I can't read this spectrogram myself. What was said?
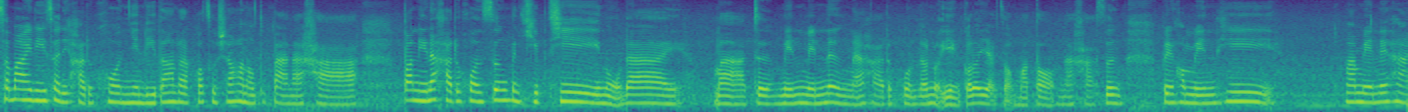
สบายดี สวัสดีค่ะทุกคนยินดีต้อนรับเข้าสู่ช่องของน้องตุ๊กตานะคะ ตอนนี้นะคะทุกคนซึ่งเป็นคลิปที่หนูได้มาเจอเม้นต์เม้นต์หนึ่งนะคะ ทุกคนแล้วหนูเองก็เลยอยากจะออกมาตอบนะคะ ซึ่งเป็นคอมเมนต์ที่มาเม้นต์ในทาง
